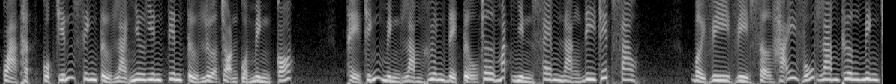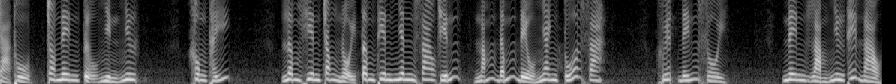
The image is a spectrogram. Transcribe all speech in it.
Quả thật, cuộc chiến sinh tử là như yên tiên tử lựa chọn của mình có. Thể chính mình làm huyên để tự trơ mắt nhìn xem nàng đi chết sao. Bởi vì vì sợ hãi Vũ Lam thương minh trả thù, cho nên tự nhìn như không thấy. Lâm Hiên trong nội tâm thiên nhân giao chiến, nắm đấm đều nhanh túa ra. Huyết đến rồi. Nên làm như thế nào?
